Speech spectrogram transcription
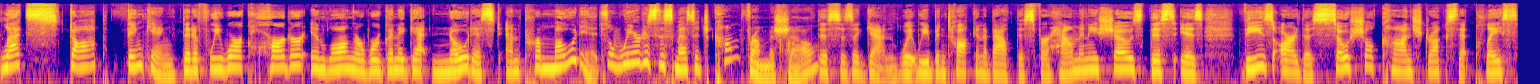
let's stop thinking that if we work harder and longer, we're going to get noticed and promoted. so where does this message come from, Michelle? Oh, this is again, we, we've been talking about this for how many shows? This is, these are the social constructs that place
